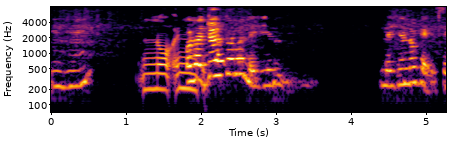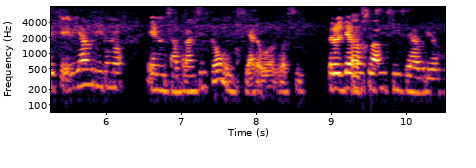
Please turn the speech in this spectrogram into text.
No, en, O sea, yo estaba leyendo, leyendo que se quería abrir uno en San Francisco o en Seattle o algo así, pero ya no sé si sí se abrió.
